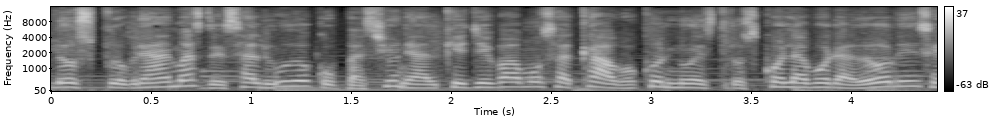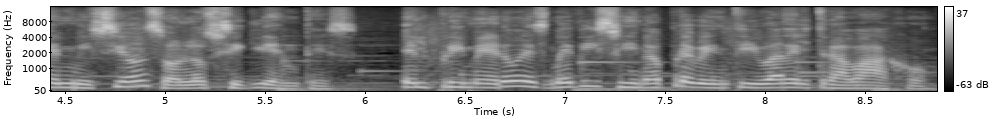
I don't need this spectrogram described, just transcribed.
Los programas de salud ocupacional que llevamos a cabo con nuestros colaboradores en misión son los siguientes. El primero es medicina preventiva del trabajo.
